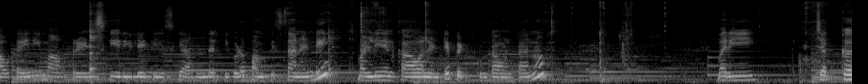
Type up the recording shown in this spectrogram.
ఆవకాయని మా ఫ్రెండ్స్కి రిలేటివ్స్కి అందరికీ కూడా పంపిస్తానండి. మళ్ళీ నేను కావాలంటే పెట్టుకుంటా ఉంటాను. మరి చక్కగా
